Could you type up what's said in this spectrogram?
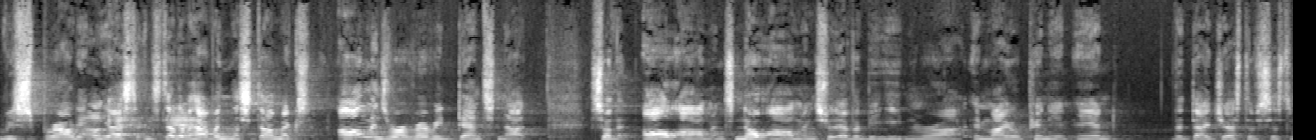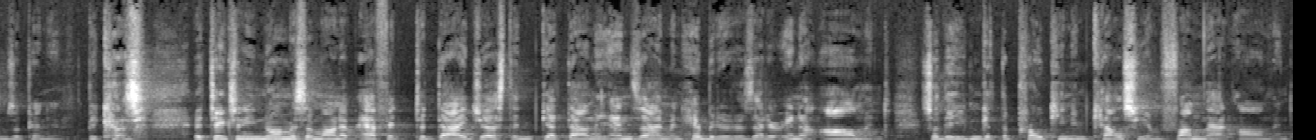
We sprout it, okay. yes. Instead yeah. of having the stomachs, almonds are a very dense nut. So that all almonds, no almonds should ever be eaten raw, in my opinion. And the digestive system's opinion because it takes an enormous amount of effort to digest and get down the enzyme inhibitors that are in an almond so that you can get the protein and calcium from that almond.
